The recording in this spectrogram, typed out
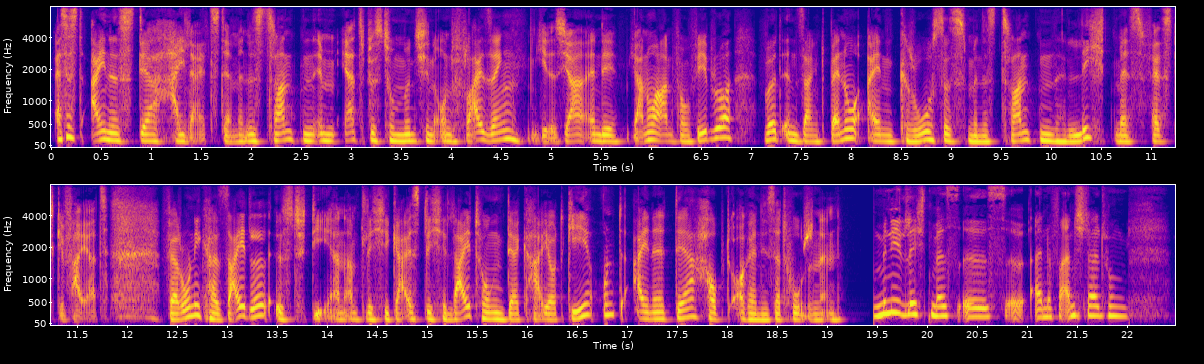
Es ist eines der Highlights der Ministranten im Erzbistum München und Freising. Jedes Jahr Ende Januar, Anfang Februar wird in St. Benno ein großes Ministranten-Lichtmessfest gefeiert. Veronika Seidel ist die ehrenamtliche geistliche Leitung der KJG und eine der Hauptorganisatorinnen. Mini-Lichtmess ist äh, eine Veranstaltung,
